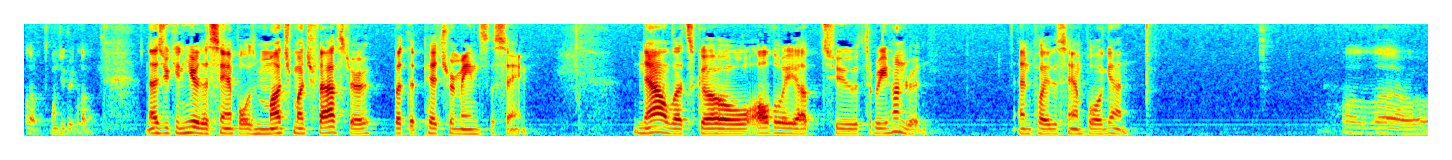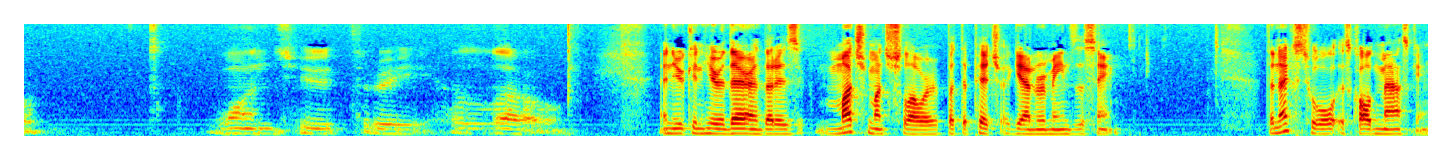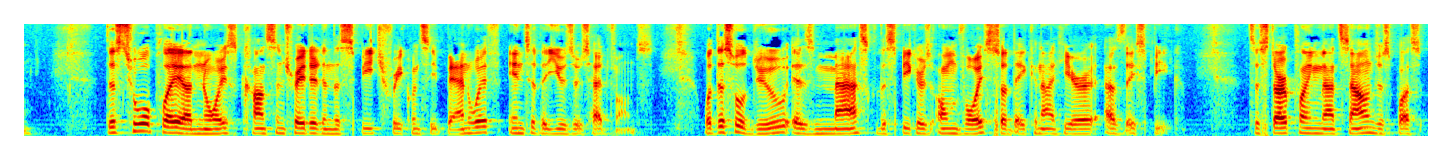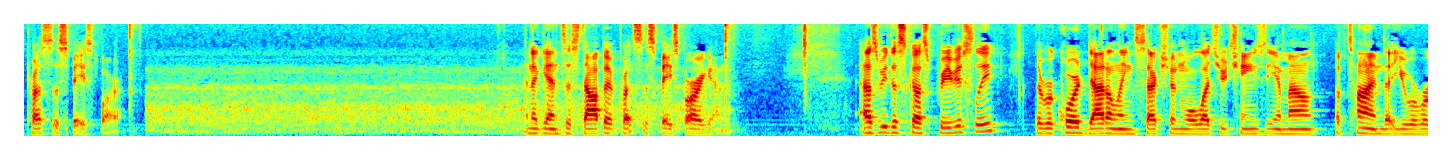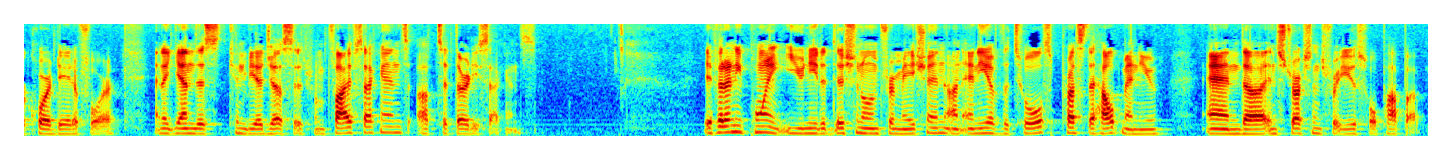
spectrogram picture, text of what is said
Hello. One, two, three. Hello. And as you can hear, the sample is much, much faster, but the pitch remains the same. Now let's go all the way up to 300 and play the sample again. Hello. One, two, three. Hello. And you can hear there that is much, much slower, but the pitch again remains the same. The next tool is called masking. This tool will play a noise concentrated in the speech frequency bandwidth into the user's headphones. What this will do is mask the speaker's own voice so they cannot hear as they speak. To start playing that sound, just press, press the space bar. And again, to stop it, press the space bar again. As we discussed previously, the record data length section will let you change the amount of time that you will record data for. And again, this can be adjusted from 5 seconds up to 30 seconds. If at any point you need additional information on any of the tools, press the help menu and uh, instructions for use will pop up.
